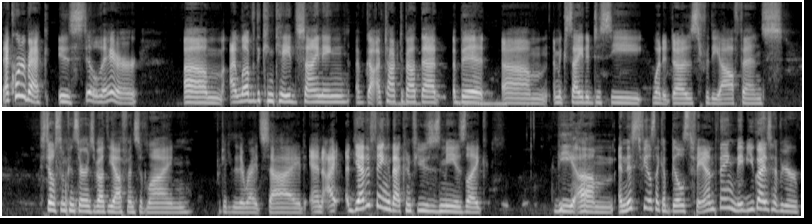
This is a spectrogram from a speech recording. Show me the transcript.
that quarterback is still there. Um, I love the Kincaid signing. I've got I've talked about that a bit. Um, I'm excited to see what it does for the offense. Still some concerns about the offensive line, particularly the right side. And I the other thing that confuses me is like the um and this feels like a Bills fan thing. Maybe you guys have your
